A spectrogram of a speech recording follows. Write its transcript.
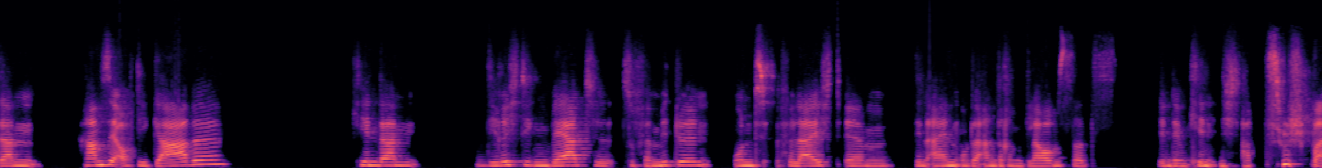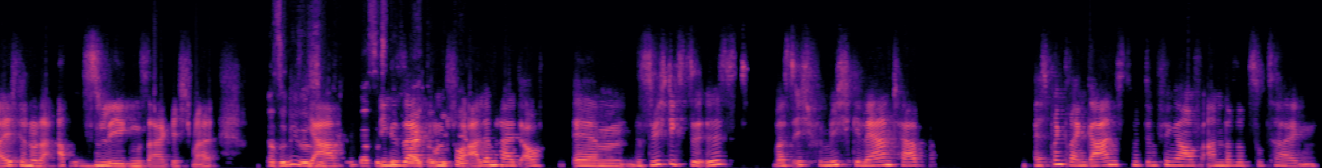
dann haben sie auch die Gabe, Kindern die richtigen Werte zu vermitteln und vielleicht ähm, den einen oder anderen Glaubenssatz in dem Kind nicht abzuspeichern oder abzulegen, sage ich mal. Also dieses Ja, es wie gesagt, und vor allem halt auch ähm, das Wichtigste ist, was ich für mich gelernt habe, es bringt rein gar nichts, mit dem Finger auf andere zu zeigen.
